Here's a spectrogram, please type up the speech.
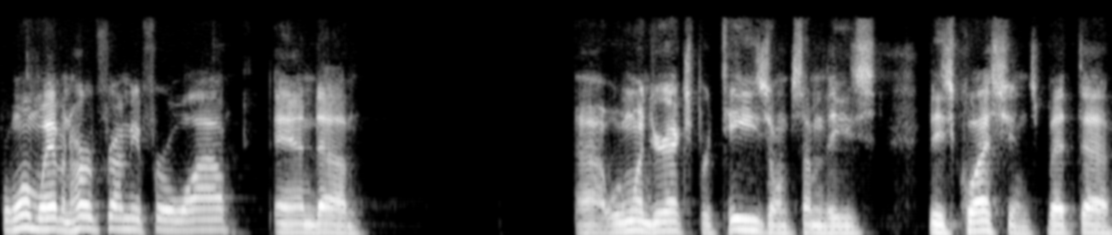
for one, we haven't heard from you for a while, and um uh we wanted your expertise on some of these these questions. But uh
